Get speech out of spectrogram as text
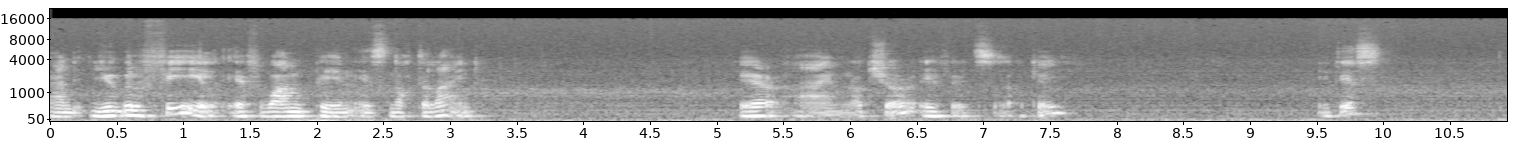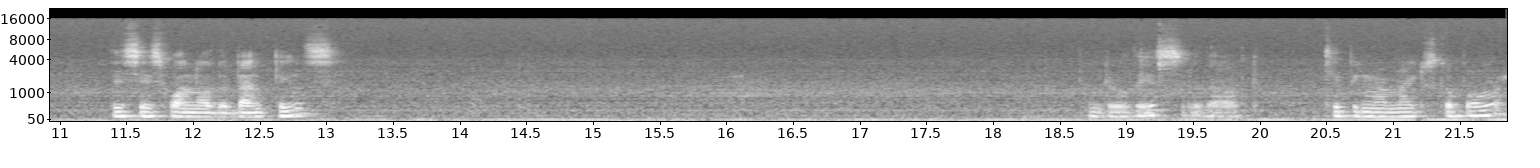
And you will feel if one pin is not aligned. Here I'm not sure if it's okay it is. This is one of the bent pins can do this without tipping my microscope over.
